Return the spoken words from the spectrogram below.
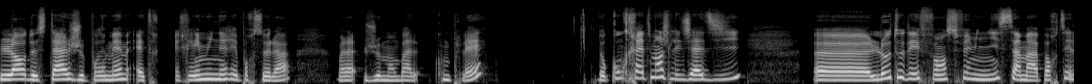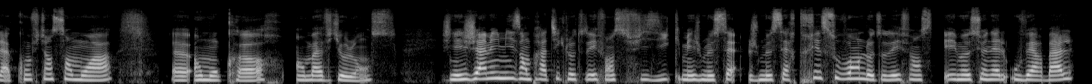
Lors de stages, je pourrais même être rémunérée pour cela. Voilà, je m'emballe complet. Donc concrètement, je l'ai déjà dit, euh, l'autodéfense féministe, ça m'a apporté la confiance en moi, euh, en mon corps, en ma violence. Je n'ai jamais mis en pratique l'autodéfense physique, mais je me, sers, très souvent de l'autodéfense émotionnelle ou verbale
